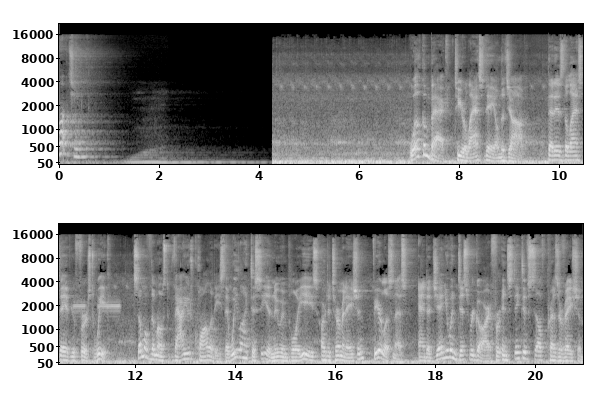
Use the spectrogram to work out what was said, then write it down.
watching. Welcome back to your last day on the job. That is, the last day of your first week. Some of the most valued qualities that we like to see in new employees are determination, fearlessness, and a genuine disregard for instinctive self preservation.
